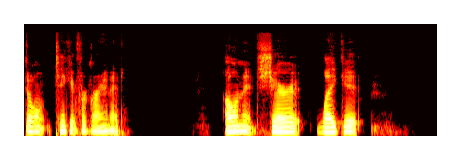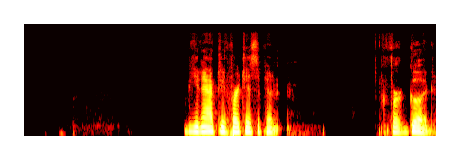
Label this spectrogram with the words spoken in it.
Don't take it for granted. Own it, share it, like it, be an active participant for good.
